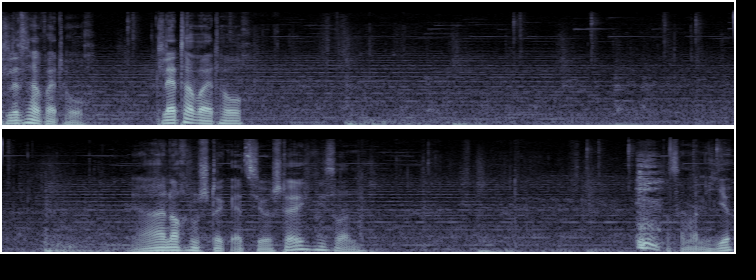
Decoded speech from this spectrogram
Kletter weit hoch. Kletter weit hoch. Ja, noch ein Stück Ezio. Stell dich nicht so an. Was haben wir denn hier?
